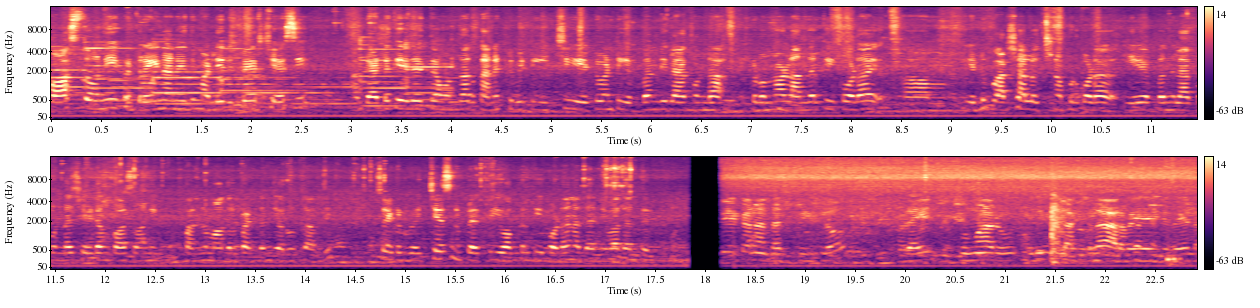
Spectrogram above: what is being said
కాస్ట్తోని ఇక్కడ డ్రైన్ అనేది మళ్ళీ రిపేర్ చేసి ఆ గడ్డకి ఏదైతే ఉందో అది కనెక్టివిటీ ఇచ్చి ఎటువంటి ఇబ్బంది లేకుండా ఇక్కడ ఉన్న వాళ్ళందరికీ కూడా ఆమ్, ఎటు వర్షాలు వచ్చినప్పుడు కూడా ఏ ఇబ్బంది లేకుండా చేయడం కోసం అని పనులు మొదలు పెట్టడం జరుగుతుంది. సో ఇక్కడ వచ్చేసిన ప్రతి ఒక్కరికి కూడా నా ధన్యవాదాలు తెలుపుకుంటాను వివేకానంద స్ట్రీట్లో రైట్ సుమారు ఎనిమిది లక్షల అరవై ఐదు వేల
